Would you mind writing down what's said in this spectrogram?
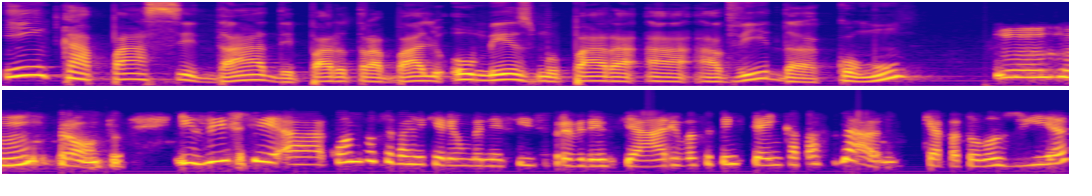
incapacidade para o trabalho ou mesmo para a, a vida comum? Uhum, pronto. Existe, quando você vai requerer um benefício previdenciário, você tem que ter a incapacidade, que é a patologia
